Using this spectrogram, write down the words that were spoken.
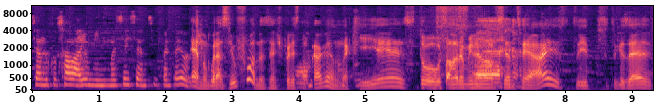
sendo que o salário mínimo é 650 euros. É, no Tipo, Brasil, foda-se, né? Tipo, eles estão cagando. Aqui é. Se tu, o salário mínimo é É. 900 reais, e se tu quiser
